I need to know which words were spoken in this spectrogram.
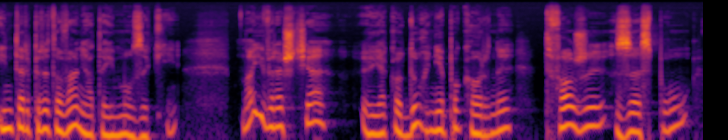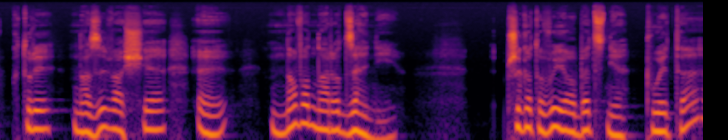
interpretowania tej muzyki. No i wreszcie jako duch niepokorny tworzy zespół, który nazywa się e, Nowonarodzeni. Przygotowuje obecnie płytę,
